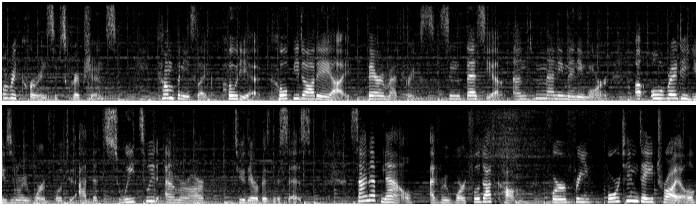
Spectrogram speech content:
or recurring subscriptions. Companies like Podia, Copy.ai, Baremetrics, Synthesia, and many, many more are already using Rewardful to add that sweet, sweet MRR to their businesses. Sign up now at rewardful.com for a free 14 day trial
